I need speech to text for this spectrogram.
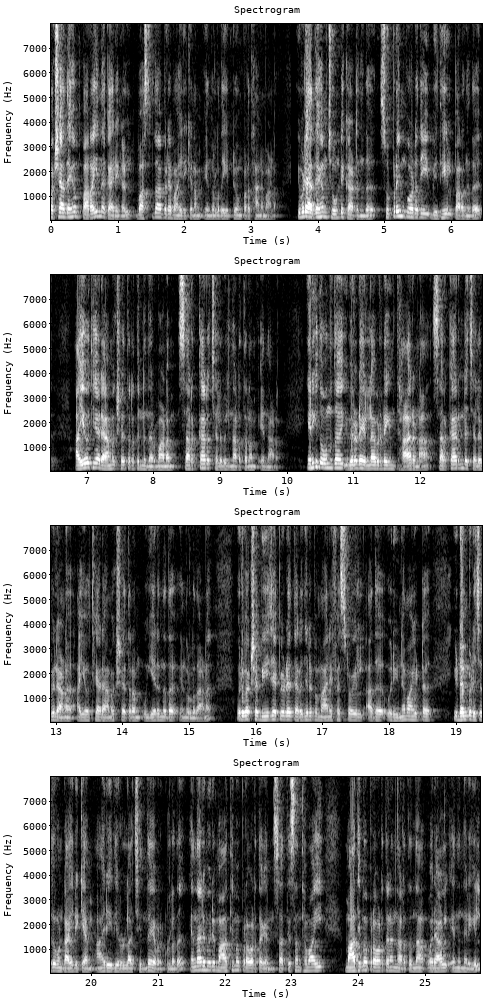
പക്ഷേ അദ്ദേഹം പറയുന്ന കാര്യങ്ങൾ വസ്തുതാപരമായിരിക്കണം എന്നുള്ളത് ഏറ്റവും പ്രധാനമാണ്. ഇവിടെ അദ്ദേഹം ചൂണ്ടിക്കാട്ടുന്നത് സുപ്രീം കോടതി വിധിയിൽ പറഞ്ഞത് അയോധ്യ രാമക്ഷേത്രത്തിന്റെ നിർമ്മാണം സർക്കാർ ചെലവിൽ നടത്തണം എന്നാണ്. എനിക്ക് തോന്നുന്നത് ഇവരുടെ എല്ലാവരുടെയും ധാരണ സർക്കാരിന്റെ ചെലവിലാണ് അയോധ്യ രാമക്ഷേത്രം ഉയരുന്നത് എന്നുള്ളതാണ്. ഒരുപക്ഷെ ബി ജെ പിയുടെ തെരഞ്ഞെടുപ്പ് മാനിഫെസ്റ്റോയിൽ അത് ഒരു ഇനമായിട്ട് ഇടം പിടിച്ചതുകൊണ്ടായിരിക്കാം ആ രീതിയിലുള്ള ചിന്ത അവർക്കുള്ളത്. എന്നാലും ഒരു മാധ്യമപ്രവർത്തകൻ സത്യസന്ധമായി മാധ്യമപ്രവർത്തനം നടത്തുന്ന ഒരാൾ എന്ന നിലയിൽ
